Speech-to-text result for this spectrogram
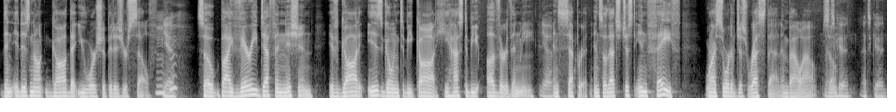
then it is not God that you worship, it is yourself. Mm-hmm. Yeah. So, by very definition, if God is going to be God, he has to be other than me Yeah. and separate. And so that's just in faith where I sort of just rest that and bow out. That's so, good. That's good.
